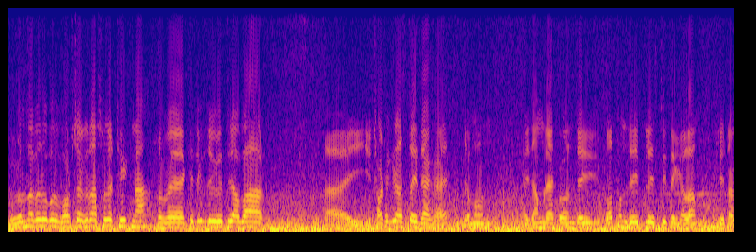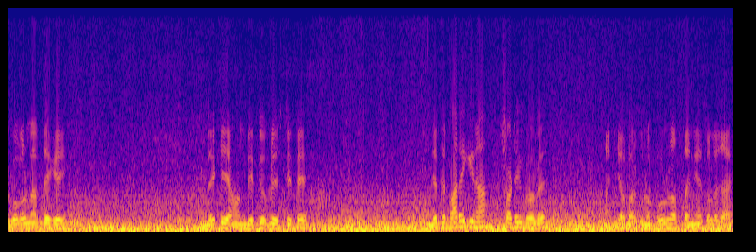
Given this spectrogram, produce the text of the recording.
গুগল ম্যাপের উপর ভরসা করে আসলে ঠিক না। তবে কিছু কিছু ক্ষেত্রে আবার এই সঠিক রাস্তায় দেখায়। যেমন এই যে আমরা এখন যেই, প্রথম যেই প্লেসটিতে গেলাম, সেটা গুগল ম্যাপ দেখেই। দেখি এখন দ্বিতীয় প্লেসটিতে যেতে পারে কি না সঠিকভাবে, নাকি আবার কোনো ভুল রাস্তায় নিয়ে চলে যায়।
